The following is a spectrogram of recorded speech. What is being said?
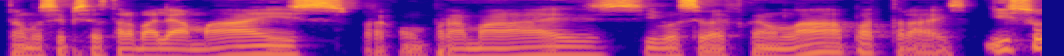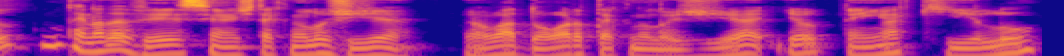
então você precisa trabalhar mais para comprar mais e você vai ficando lá para trás. Isso não tem nada a ver se é anti-tecnologia. Eu adoro tecnologia e eu tenho aquilo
